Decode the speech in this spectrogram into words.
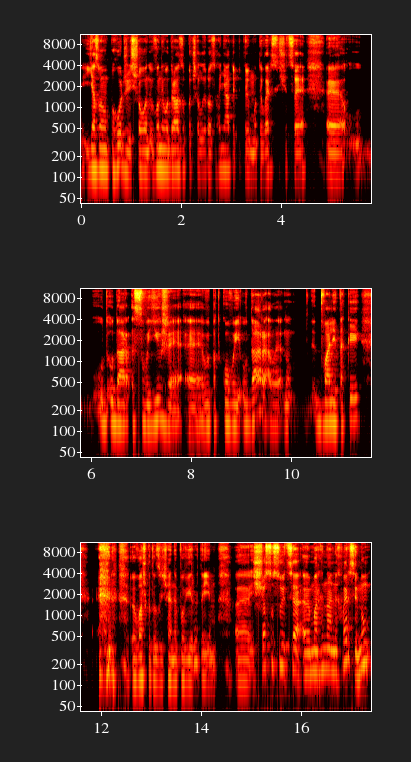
Я з вами погоджуюсь, що вони одразу почали розганяти, підтримувати версію, що це е, удар своїх же е, випадковий удар, але ну, два літаки. Важко тут, звичайно, повірити їм. Е, що стосується е, маргінальних версій, ну.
